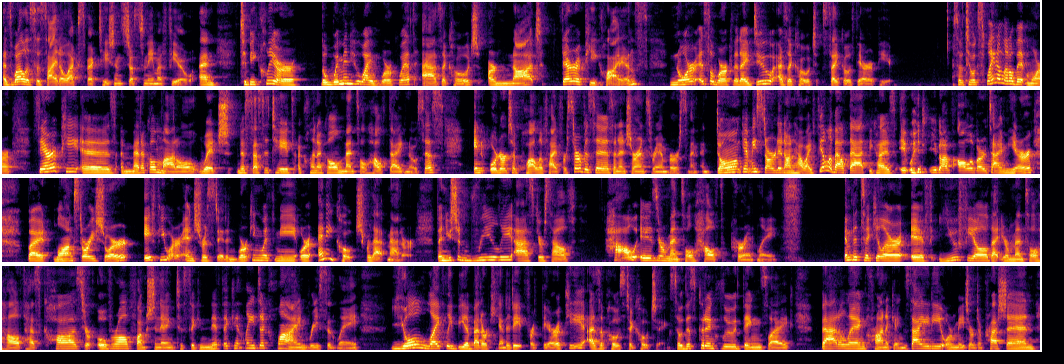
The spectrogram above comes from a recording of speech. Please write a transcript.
as well as societal expectations, just to name a few. And to be clear, the women who I work with as a coach are not therapy clients, nor is the work that I do as a coach psychotherapy. So, to explain a little bit more, therapy is a medical model which necessitates a clinical mental health diagnosis in order to qualify for services and insurance reimbursement. And don't get me started on how I feel about that because it would eat up all of our time here. But long story short, if you are interested in working with me or any coach for that matter, then you should really ask yourself how is your mental health currently? In particular, if you feel that your mental health has caused your overall functioning to significantly decline recently, you'll likely be a better candidate for therapy as opposed to coaching. So, this could include things like battling chronic anxiety or major depression,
